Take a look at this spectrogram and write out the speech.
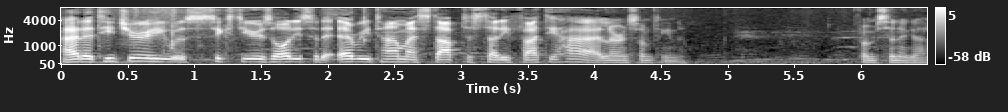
I had a teacher he was 60 years old. He said that every time i stopped to study fatiha i learned something new from senegal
